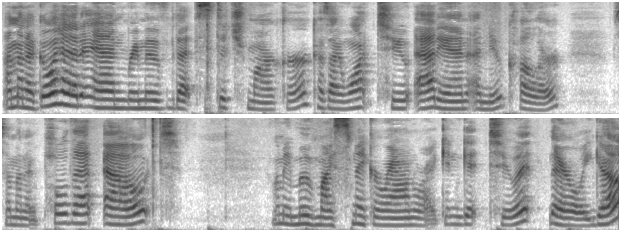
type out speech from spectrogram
I'm going to go ahead and remove that stitch marker because I want to add in a new color. So I'm going to pull that out. Let me move my snake around where I can get to it. There we go.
